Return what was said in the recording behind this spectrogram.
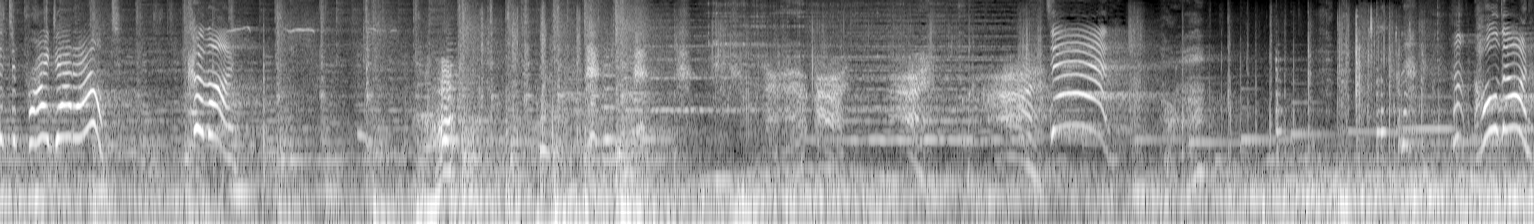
it to pry Dad out? Come on! Dad! Huh? Hold on!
